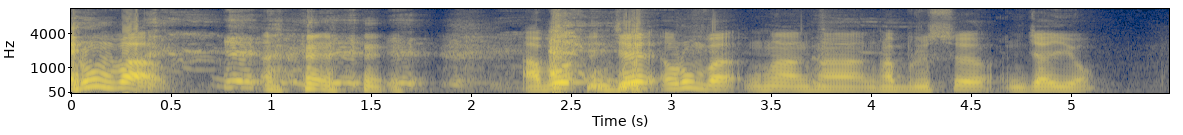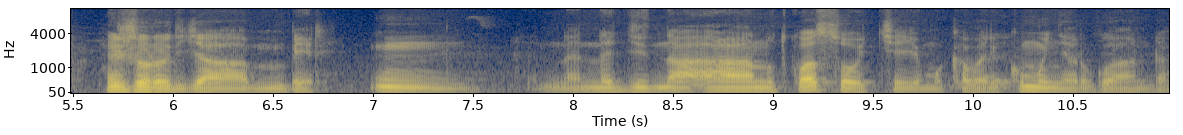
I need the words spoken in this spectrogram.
urumva abo njye urumva nka Bruxelles njyayo nk'ijoro rya mbere ahantu twasohokeye mu kabari k'umunyarwanda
